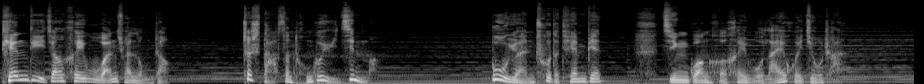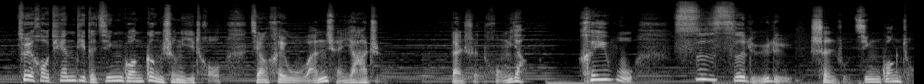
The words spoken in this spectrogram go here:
天帝将黑雾完全笼罩，这是打算同归于尽吗？不远处的天边，金光和黑雾来回纠缠，最后天帝的金光更胜一筹，将黑雾完全压制。但是同样，黑雾丝丝缕缕渗入金光中，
